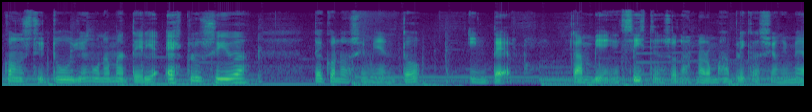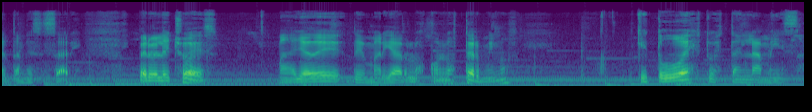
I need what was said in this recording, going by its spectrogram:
constituyen una materia exclusiva de conocimiento interno. También existen, son las normas de aplicación inmediata necesarias. Pero el hecho es, más allá de, de marearlos con los términos, que todo esto está en la mesa.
